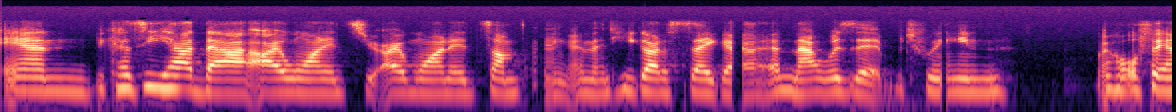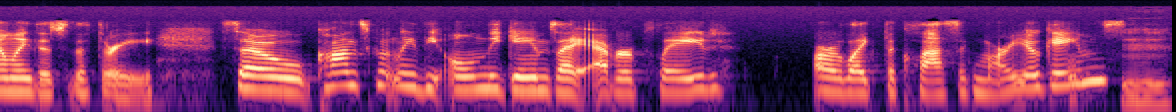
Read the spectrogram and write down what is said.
and because he had that, I wanted to. I wanted something, and then he got a Sega, and that was it. Between My whole family does the three. So consequently, the only games I ever played are like the classic Mario games. Mhm.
